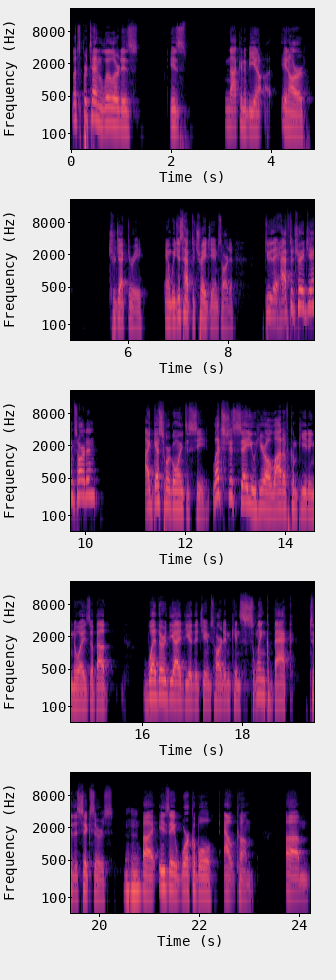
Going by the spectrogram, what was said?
Let's pretend Lillard is is not going to be in in our trajectory, and we just have to trade James Harden. Do they have to trade James Harden? I guess we're going to see. Let's just say you hear a lot of competing noise about whether the idea that James Harden can slink back to the Sixers uh, is a workable outcome. Um,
